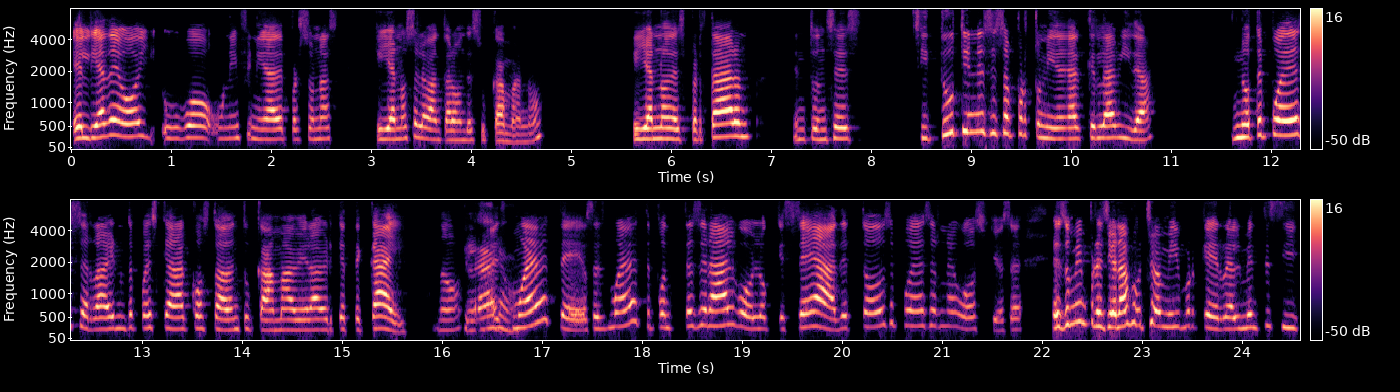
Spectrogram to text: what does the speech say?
el día de hoy hubo una infinidad de personas que ya no se levantaron de su cama, ¿no? Que ya no despertaron. Entonces, si tú tienes esa oportunidad que es la vida, no te puedes cerrar y no te puedes quedar acostado en tu cama a ver a ver qué te cae. ¿No? Claro. Es, muévete, o sea, es muévete, ponte a hacer algo, lo que sea, de todo se puede hacer negocio, o sea, eso me impresiona mucho a mí porque realmente sí,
